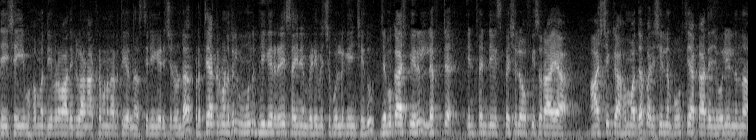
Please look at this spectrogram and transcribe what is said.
ജെയ്ഷെ ഇ മുഹമ്മദ് തീവ്രവാദികളാണ് ആക്രമണം നടത്തിയെന്ന് സ്ഥിരീകരിച്ചിട്ടുണ്ട്. പ്രത്യാക്രമണത്തിൽ മൂന്ന് ഭീകരരെ സൈന്യം വെടിവെച്ച് കൊല്ലുകയും ചെയ്തു. ജമ്മുകാശ്മീരിൽ ലെഫ്റ്റ് ഇൻഫൻട്രി സ്പെഷ്യൽ ഓഫീസറായ ആഷിഖ് അഹമ്മദ് പരിശീലനം പൂർത്തിയാക്കാതെ ജോലിയിൽ നിന്ന്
